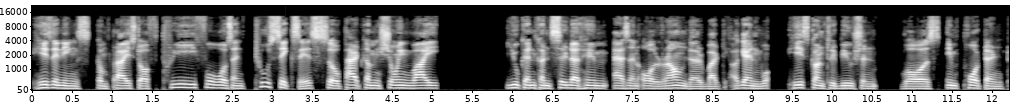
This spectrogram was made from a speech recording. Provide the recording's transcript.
his innings comprised of three fours and two sixes. So Pat Cummins showing why you can consider him as an all-rounder. But again, his contribution was important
